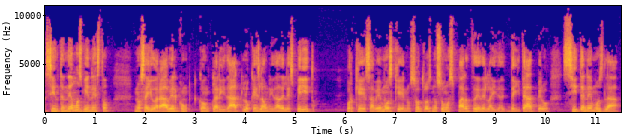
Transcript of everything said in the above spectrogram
Si entendemos bien esto, nos ayudará a ver con, claridad lo que es la unidad del Espíritu, porque sabemos que nosotros no somos parte de la deidad, pero sí tenemos la,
